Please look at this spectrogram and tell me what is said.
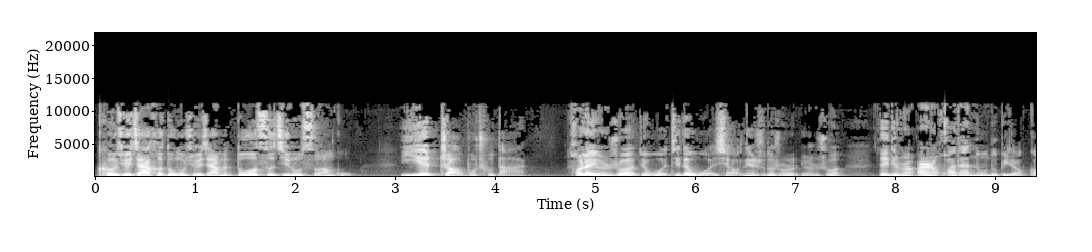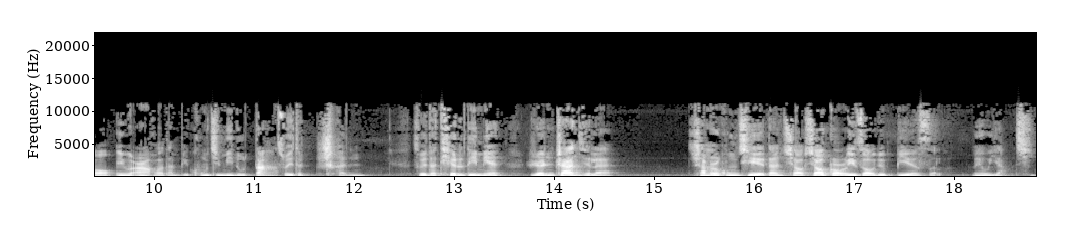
科学家和动物学家们多次进入死亡谷，也找不出答案。后来有人说，就我记得我小念书的时候，有人说那地方二氧化碳浓度比较高，因为二氧化碳比空气密度大，所以它沉，所以它贴着地面，人站起来上面有空气，但小小狗一走就憋死了，没有氧气。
